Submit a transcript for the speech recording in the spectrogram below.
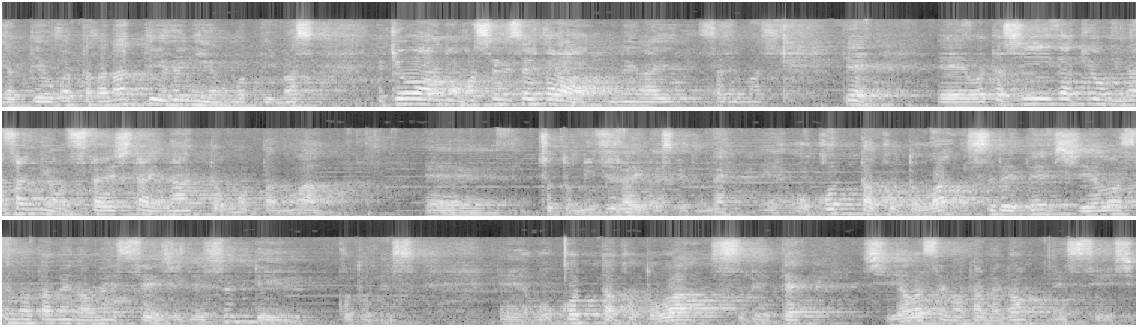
やってよかったかなっていうふうに思っています。今日はあの星先生からお願いされまして、えー私が今日皆さんにお伝えしたいなと思ったのは、えーちょっと見づらいですけどね、えー起こったことは全て幸せのためのメッセージですっていうことです。えー起こったことは全て幸せのためのメッセージ。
